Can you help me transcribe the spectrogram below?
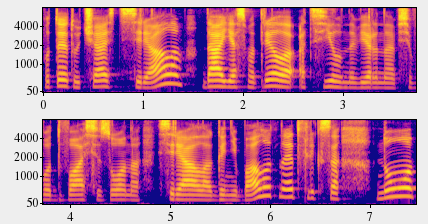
вот эту часть с сериалом. Да, я смотрела от силы, наверное, всего два сезона сериала «Ганнибал» от Netflix, но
